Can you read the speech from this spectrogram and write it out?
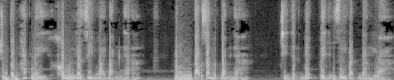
Trung tâm khác này không là gì ngoài bản ngã. Đừng tạo ra một bản ngã, Chỉ nhận biết về những gì bạn đang là.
